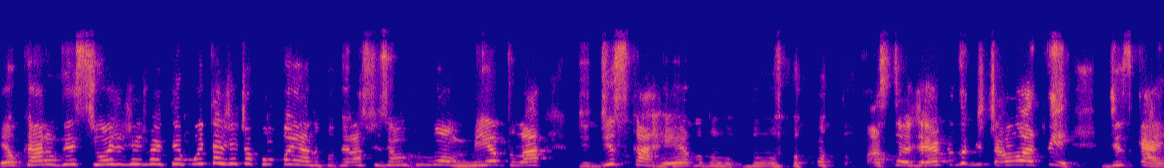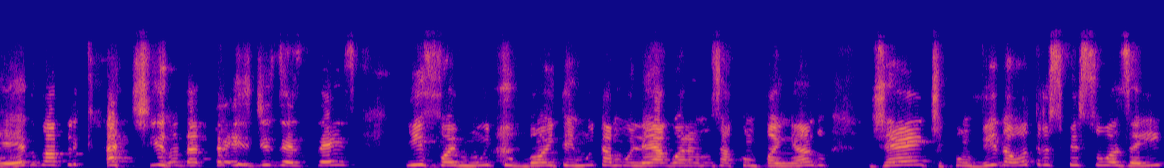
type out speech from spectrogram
Eu quero ver se hoje a gente vai ter muita gente acompanhando, porque nós fizemos um momento lá de descarrego do, do pastor Jefferson, que chamou assim, descarrego do aplicativo da 316, e foi muito bom, e tem muita mulher agora nos acompanhando. Gente, convida outras pessoas aí.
